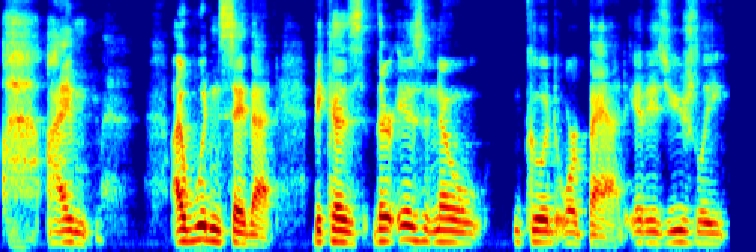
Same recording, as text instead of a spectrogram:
I'm I wouldn't say that because there is no good or bad. It is usually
